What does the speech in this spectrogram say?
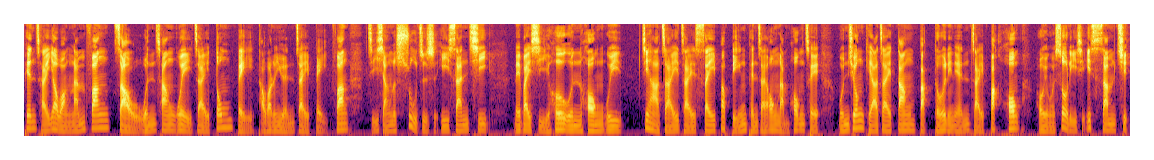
偏财要往南方找。文昌位在东北，桃花人员在北方。吉祥的数字是一三七。礼拜四好运方位，正财在西北边，偏财往南方车。文昌徛在东北，桃花人员在北方。好用的数字是一三七。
